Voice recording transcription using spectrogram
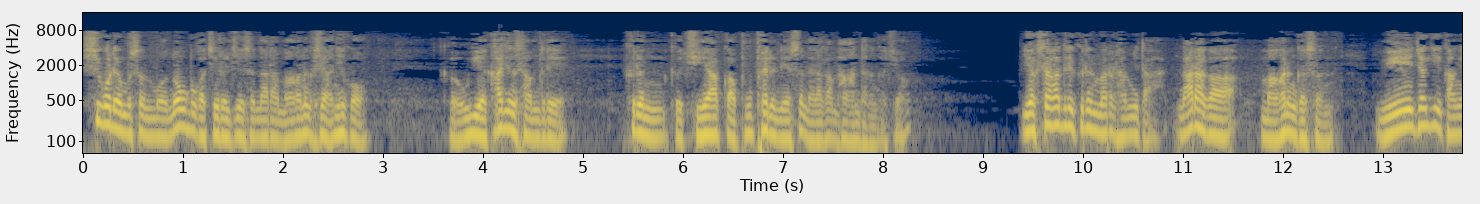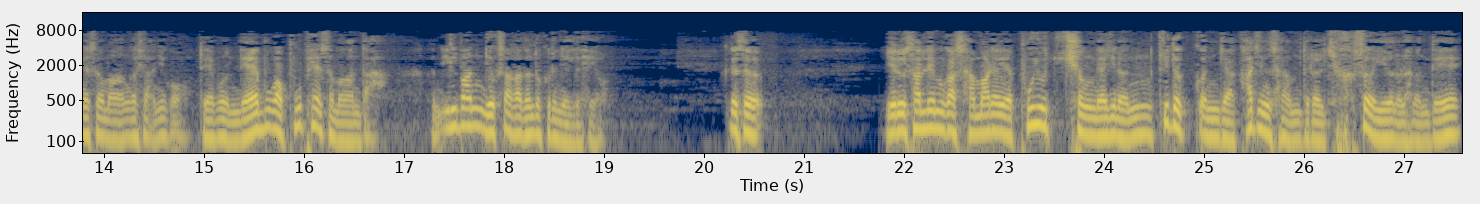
시골에 무슨 뭐 농부가 죄를 지어서 나라 망하는 것이 아니고 그 위에 가진 사람들의 그런 그 죄악과 부패를 내서 나라가 망한다는 거죠. 역사가들이 그런 말을 합니다. 나라가 망하는 것은 외적이 강해서 망한 것이 아니고 대부분 내부가 부패해서 망한다. 일반 역사가들도 그런 얘기를 해요. 그래서 예루살렘과 사마리아의 부유층 내지는 기득권자 가진 사람들을 쳐서 예언을 하는데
